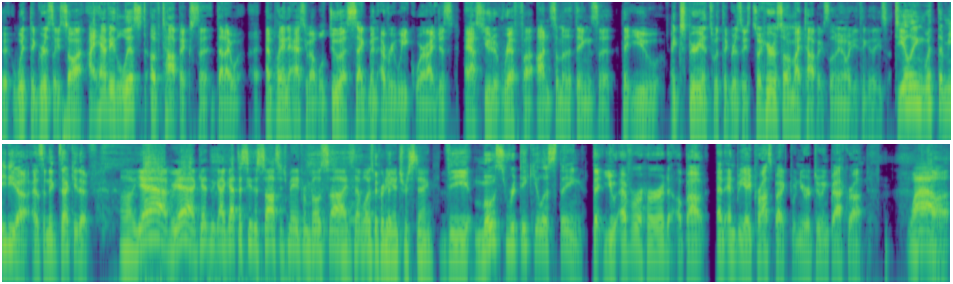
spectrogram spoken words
uh, with the Grizzlies. So I, I have a list of topics that, that I am planning to ask you about. We'll do a segment every week where I just ask you to riff uh, on some of the things that, that you experience with the Grizzlies. So here are some of my topics. Let me know what you think of these. Dealing with the media as an executive. Uh, yeah, yeah. Get, I got to see the sausage made from both sides. That was pretty interesting. the most ridiculous thing that you ever heard about an NBA prospect when you were doing background. Wow. Uh,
